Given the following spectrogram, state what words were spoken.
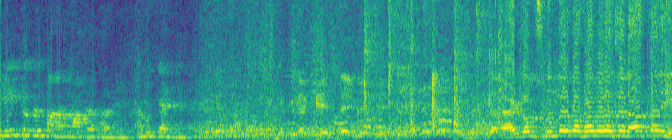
যেই তোদের মাথা ধরে, আমি জানি। একদম সুন্দর কথা বলেছেন হাততালি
